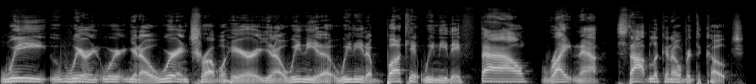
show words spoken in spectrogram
we we're we're you know we're in trouble here. You know, we need a we need a bucket, we need a foul right now. Stop looking over at the coach.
